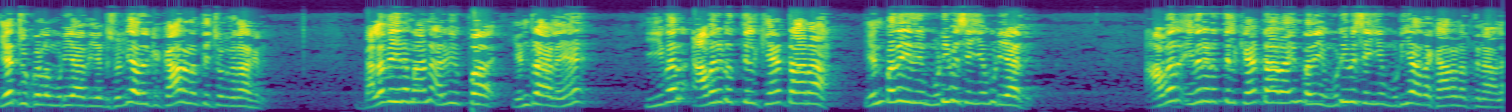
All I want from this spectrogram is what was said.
ஏற்றுக்கொள்ள முடியாது என்று சொல்லி அதற்கு காரணத்தை சொல்கிறார்கள். பலவீனமான அறிவிப்பா என்றாலே இவர் அவரிடத்தில் கேட்டாரா என்பதை இது முடிவு செய்ய முடியாது. அவர் இவரிடத்தில் கேட்டாரா என்பதை முடிவு செய்ய முடியாத காரணத்தினால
